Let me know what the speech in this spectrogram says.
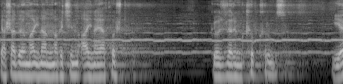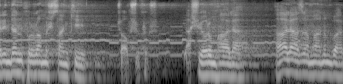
Yaşadığıma inanmak için aynaya koştum. Gözlerim kıpkırmızı. Yerinden fırlamış sanki. Çok şükür. Yaşıyorum hala. Hala zamanım var.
